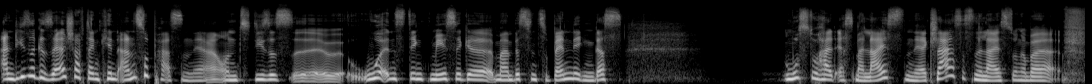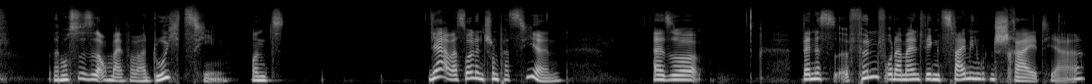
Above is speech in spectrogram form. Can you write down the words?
an diese Gesellschaft dein Kind anzupassen, ja, und dieses äh, Urinstinktmäßige mal ein bisschen zu bändigen, das musst du halt erstmal leisten. Ja, klar ist es eine Leistung, aber da musst du es auch mal einfach mal durchziehen. Und ja, was soll denn schon passieren? Also, wenn es fünf oder meinetwegen zwei Minuten schreit, ja,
